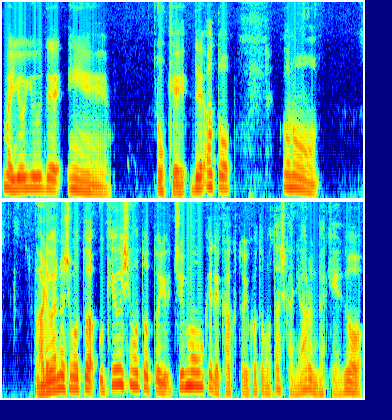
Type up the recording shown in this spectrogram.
まあ余裕で、えー、OK。で、あと、この、我々の仕事は請負仕事という注文を受けて書くということも確かにあるんだけれど、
